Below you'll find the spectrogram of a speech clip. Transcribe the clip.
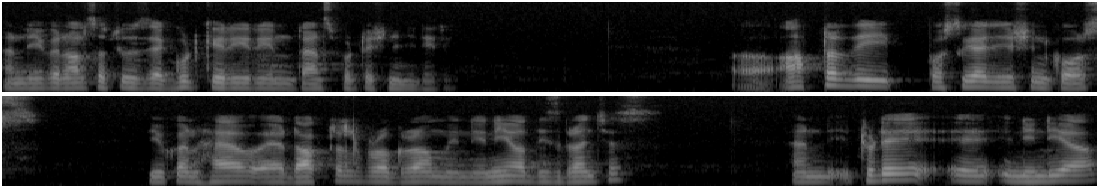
and you can also choose a good career in transportation engineering. Uh, after the post graduation course, you can have a doctoral program in any of these branches and today uh, in India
